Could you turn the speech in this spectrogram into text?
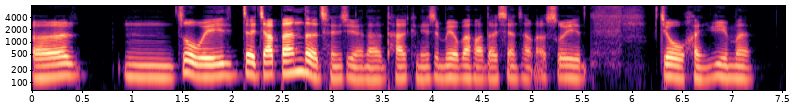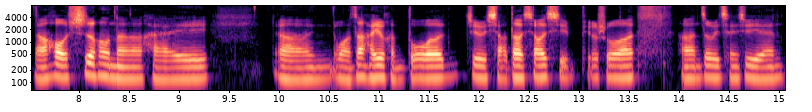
而嗯，作为在加班的程序员呢，他肯定是没有办法到现场的，所以就很郁闷。然后事后呢，还嗯，网上还有很多就小道消息，比如说，嗯，这位程序员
